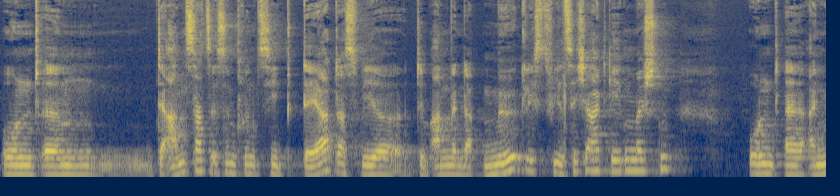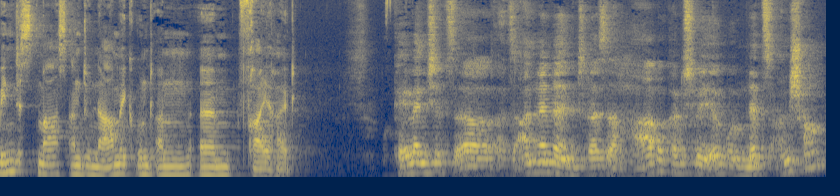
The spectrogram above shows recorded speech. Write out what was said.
Und ähm, der Ansatz ist im Prinzip der, dass wir dem Anwender möglichst viel Sicherheit geben möchten und äh, ein Mindestmaß an Dynamik und an ähm, Freiheit. Okay, wenn ich jetzt äh, als Anwender Interesse habe, kann ich mir irgendwo im Netz anschauen?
